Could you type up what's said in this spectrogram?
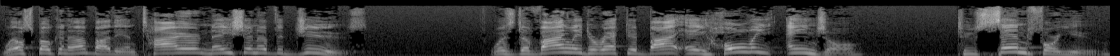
well spoken of by the entire nation of the Jews was divinely directed by a holy angel to send for you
